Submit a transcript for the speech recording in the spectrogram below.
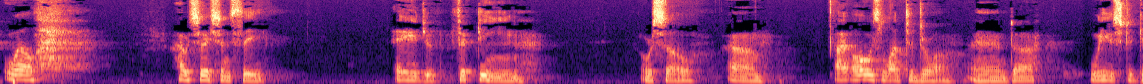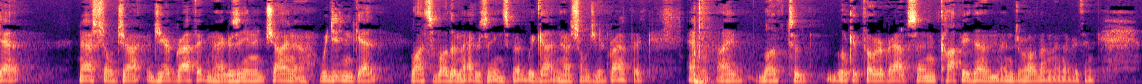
Well, I would say since the age of 15 or so, um, I always loved to draw. And uh, we used to get National Ge- Geographic magazine in China. We didn't get lots of other magazines, but we got National Geographic. And I loved to look at photographs and copy them and draw them and everything.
